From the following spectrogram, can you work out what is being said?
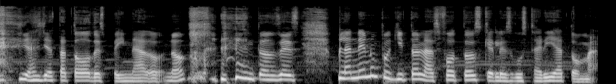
ya, ya está todo despeinado, ¿no? Entonces, planeen un poquito las fotos que les gustaría tomar.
